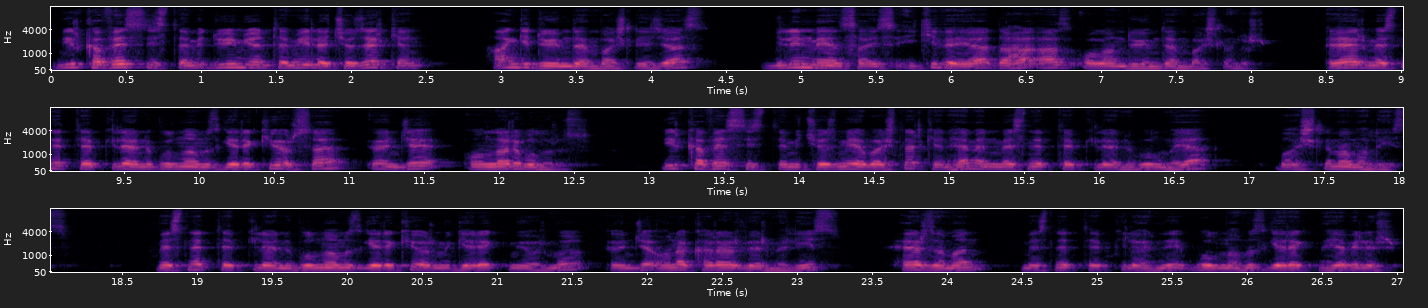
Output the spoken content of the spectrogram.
Bir kafes sistemi düğüm yöntemiyle çözerken hangi düğümden başlayacağız? Bilinmeyen sayısı 2 veya daha az olan düğümden başlanır. Eğer mesnet tepkilerini bulmamız gerekiyorsa önce onları buluruz. Bir kafes sistemi çözmeye başlarken hemen mesnet tepkilerini bulmaya başlamamalıyız. Mesnet tepkilerini bulmamız gerekiyor mu, gerekmiyor mu? Önce ona karar vermeliyiz. Her zaman mesnet tepkilerini bulmamız gerekmeyebilir.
